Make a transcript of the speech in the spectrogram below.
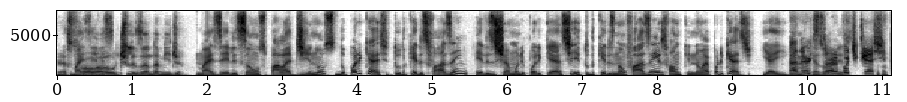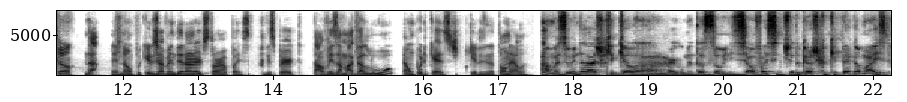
É só eles- utilizando a mídia. Mas eles são os paladinos do podcast. Tudo que eles fazem, eles chamam de podcast, e tudo que eles não fazem, eles falam que não é podcast. E aí? A é Nerd que Store é isso? podcast, então. Não, não porque eles já venderam a Nerd Store, rapaz. Fica esperto. Talvez a Magalu é um podcast, porque eles ainda estão nela. Ah, mas eu ainda acho que aquela argumentação inicial faz sentido, que eu acho que o que pega mais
